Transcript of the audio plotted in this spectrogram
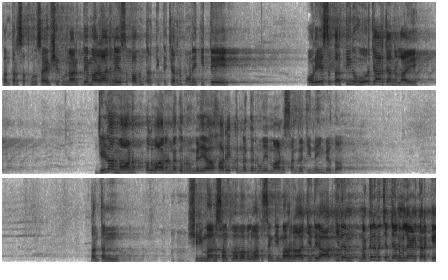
ਧੰਨ ਧੰਨ ਸਤਿਗੁਰੂ ਸਾਹਿਬ ਸ੍ਰੀ ਗੁਰੂ ਨਾਨਕ ਦੇਵ ਮਹਾਰਾਜ ਨੇ ਇਸ ਪਾਵਨ ਧਰਤੀ ਤੇ ਚਰਨ ਪਾਉਣੇ ਕੀਤੇ ਔਰ ਇਸ ਧਰਤੀ ਨੂੰ ਹੋਰ ਚਾਰ ਚੰਨ ਲਾਏ। ਜਿਹੜਾ ਮਾਣ ਭਲਵਾਨ ਨਗਰ ਨੂੰ ਮਿਲਿਆ, ਹਰ ਇੱਕ ਨਗਰ ਨੂੰ ਇਹ ਮਾਣ ਸੰਗਤ ਜੀ ਨਹੀਂ ਮਿਲਦਾ। ਧੰਨ ਧੰਨ ਸ਼੍ਰੀ ਮਾਨ ਸੰਤ ਬਾਬਾ ਬਲਵੰਤ ਸਿੰਘ ਜੀ ਮਹਾਰਾਜ ਜੀ ਦੇ ਆਪ ਜੀ ਦੇ ਨਗਰ ਵਿੱਚ ਜਨਮ ਲੈਣ ਕਰਕੇ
